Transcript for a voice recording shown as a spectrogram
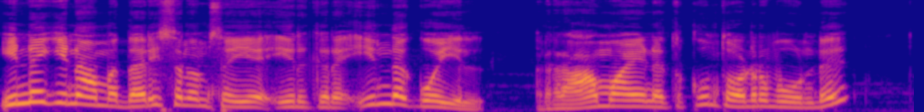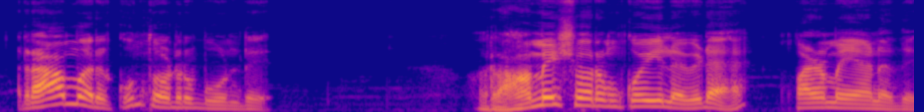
இன்னைக்கு நாம் தரிசனம் செய்ய இருக்கிற இந்த கோயில் ராமாயணத்துக்கும் தொடர்பு உண்டு ராமருக்கும் தொடர்பு உண்டு. ராமேஸ்வரம் கோயிலை விட பழமையானது.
